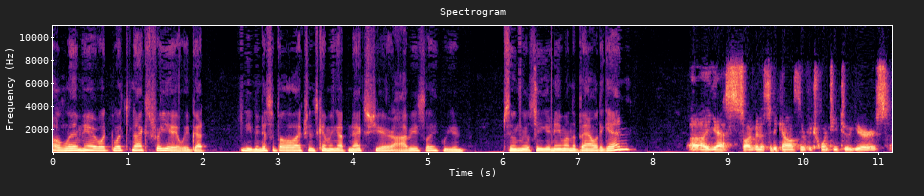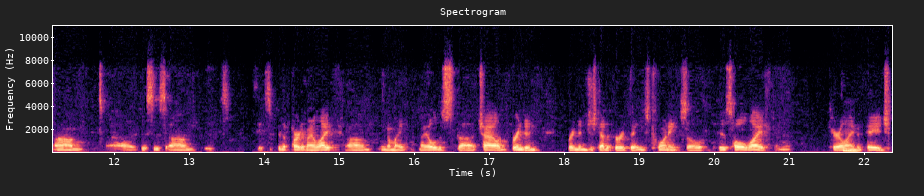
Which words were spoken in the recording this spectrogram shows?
a limb here, what what's next for you? We've got the municipal elections coming up next year. Obviously, we assume we'll see your name on the ballot again. Uh, yes. So I've been a city councilor for 22 years. Um, uh, this is um, it's, it's been a part of my life. Um, you know, my my oldest uh, child, Brendan. Brendan just had a birthday. He's 20. So his whole life, and Caroline mm-hmm. and Paige,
